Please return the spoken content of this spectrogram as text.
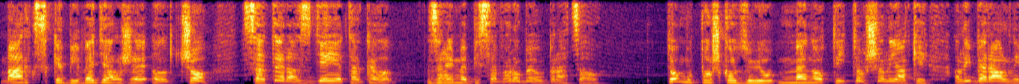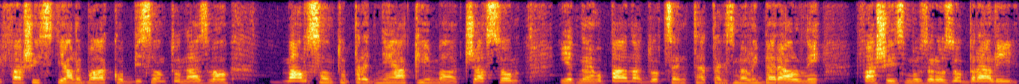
Marx keby vedel, že eh, čo sa teraz deje, tak eh, zrejme by sa v hrobe obracal. Tomu poškodzujú meno títo všelijakí liberálni fašisti, alebo ako by som to nazval, mal som tu pred nejakým časom jedného pána docenta, tak sme liberálny fašizmus rozobrali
